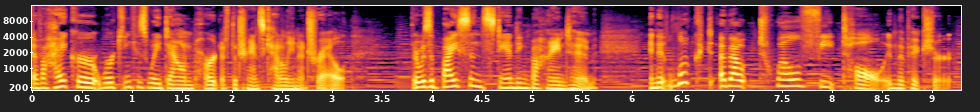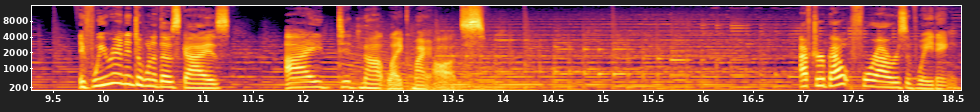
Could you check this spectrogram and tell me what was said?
of a hiker working his way down part of the Trans Catalina Trail. There was a bison standing behind him, and it looked about 12 feet tall in the picture. If we ran into one of those guys, I did not like my odds. After about four hours of waiting,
